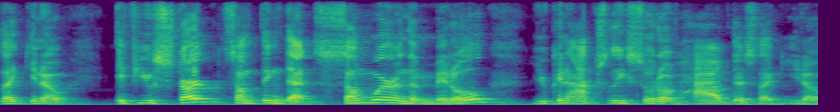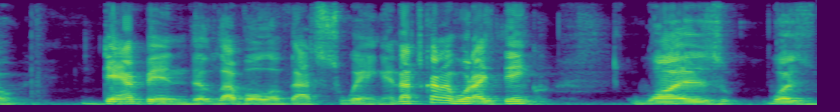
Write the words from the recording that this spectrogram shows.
like, you know, if you start something that's somewhere in the middle, you can actually sort of have this like, you know, dampen the level of that swing. And that's kind of what I think was was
